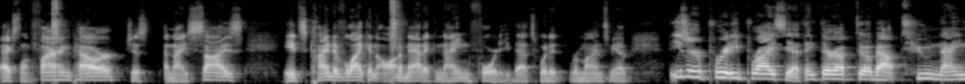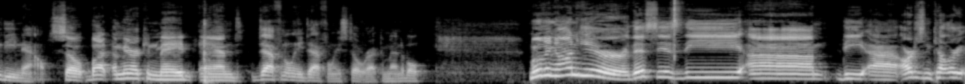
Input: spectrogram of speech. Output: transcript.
Excellent firing power, just a nice size. It's kind of like an automatic 940. That's what it reminds me of. These are pretty pricey. I think they're up to about 290 now. So, but American made and definitely, definitely still recommendable. Moving on here, this is the um, the uh, Artisan Cutlery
